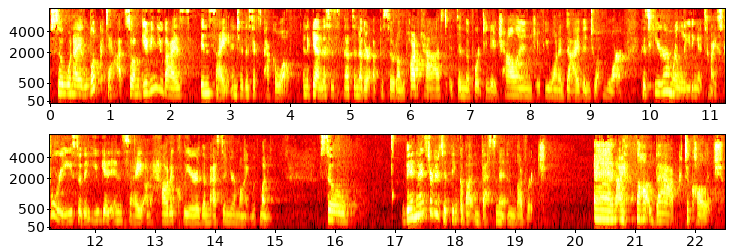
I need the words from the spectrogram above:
So when I looked at, so I'm giving you guys insight into the six pack of wealth. And again, this is that's another episode on the podcast. It's in the 14 day challenge if you want to dive into it more. Because here I'm relating it to my story so that you get insight on how to clear the mess in your mind with money. So then I started to think about investment and leverage. And I thought back to college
